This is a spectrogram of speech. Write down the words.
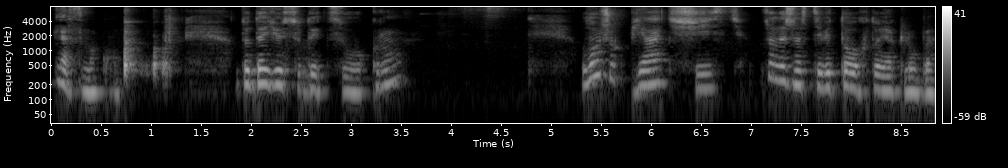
для смаку. Додаю сюди цукру, ложок 5-6, в залежності від того, хто як любить.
